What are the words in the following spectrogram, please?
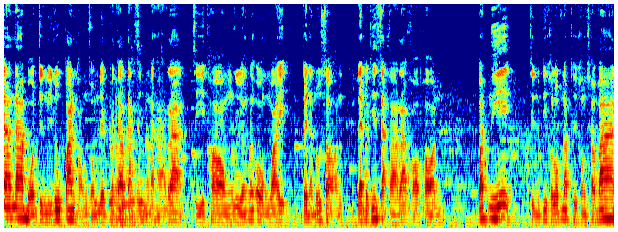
ด้านหน้าโบสถ์จึงมีรูปปั้นของสมเด็จพระเจ้าตากสินมหาราช สีทองเหลืองทั้งองค์ไว้เป็นอนุสรณ์และเป็นที่สักการะขอพร วัดนี้จึงเป็นที่เคารพนับถือของชาวบ้าน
